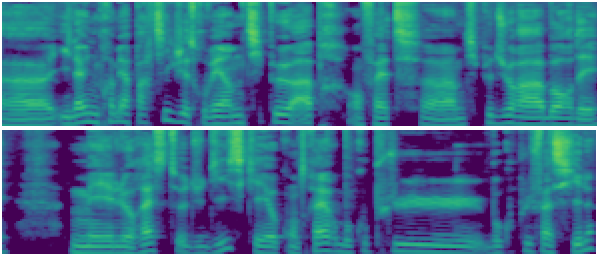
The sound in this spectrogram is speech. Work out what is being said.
Euh, il a une première partie que j'ai trouvé un petit peu âpre, en fait, un petit peu dur à aborder, mais le reste du disque est au contraire beaucoup plus, beaucoup plus facile.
